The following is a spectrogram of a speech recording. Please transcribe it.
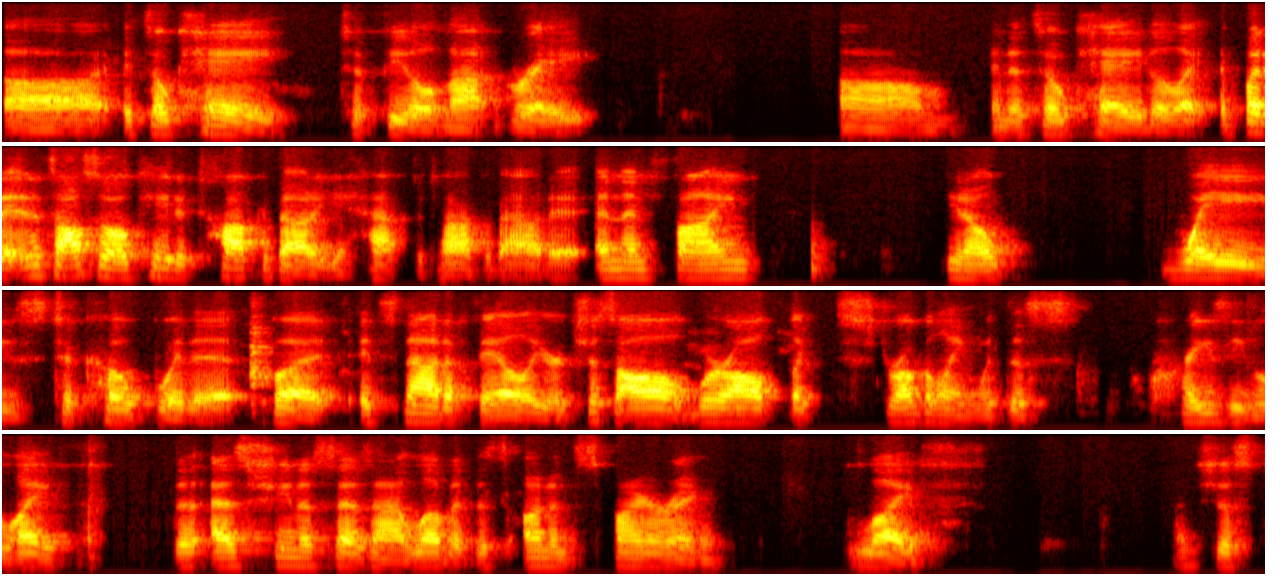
uh, it's okay to feel not great. Um, and it's okay to like, but it's also okay to talk about it. You have to talk about it and then find, you know, ways to cope with it, but it's not a failure. It's just all we're all like struggling with this crazy life. That, as Sheena says, and I love it, this uninspiring life. It's just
